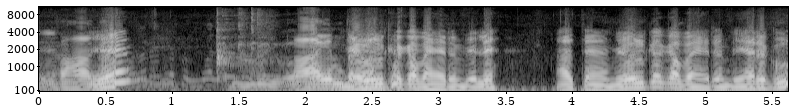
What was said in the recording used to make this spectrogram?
એ હા? એમ મેહુલ કાકા ભાઈ રંબે લે. આ તો મેહુલ કાકા ભાઈ રંબે યાર રઘુ?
